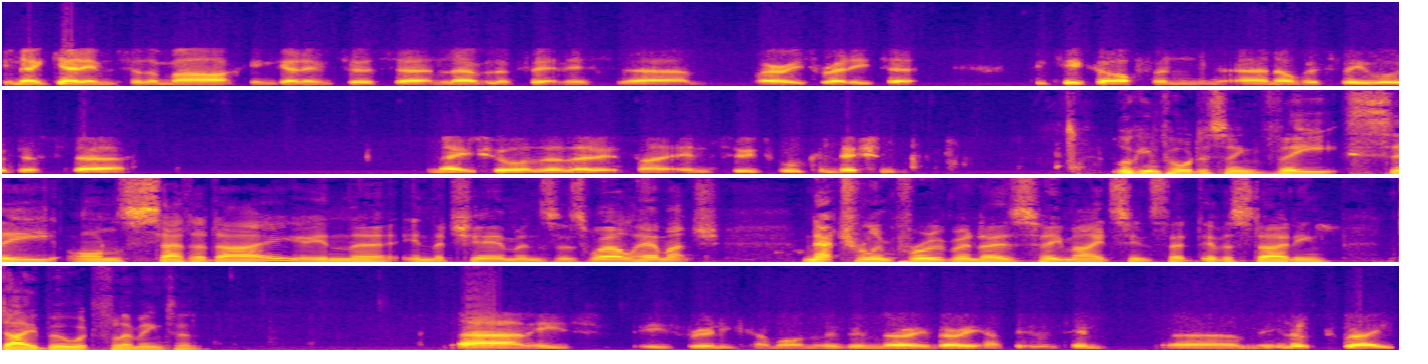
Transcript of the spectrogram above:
you know, get him to the mark and get him to a certain level of fitness um, where he's ready to, to kick off. And, and obviously we'll just uh, make sure that, that it's in suitable condition. Looking forward to seeing VC on Saturday in the in the chairman's as well. How much natural improvement has he made since that devastating debut at Flemington? Um, he's he's really come on. We've been very very happy with him. Um, he looked great.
